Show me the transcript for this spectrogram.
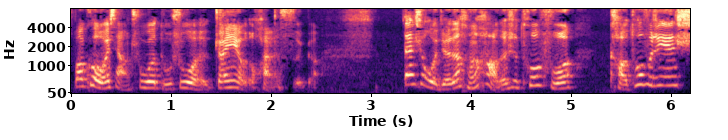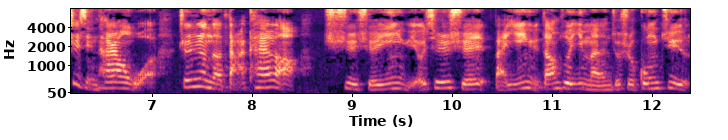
包括我想出国读书，我专业我都换了四个，但是我觉得很好的是托福考托福这件事情，它让我真正的打开了。去学英语，尤其是学把英语当做一门就是工具，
